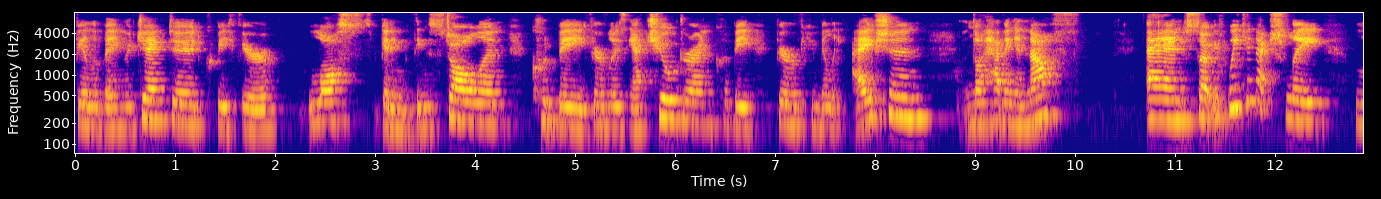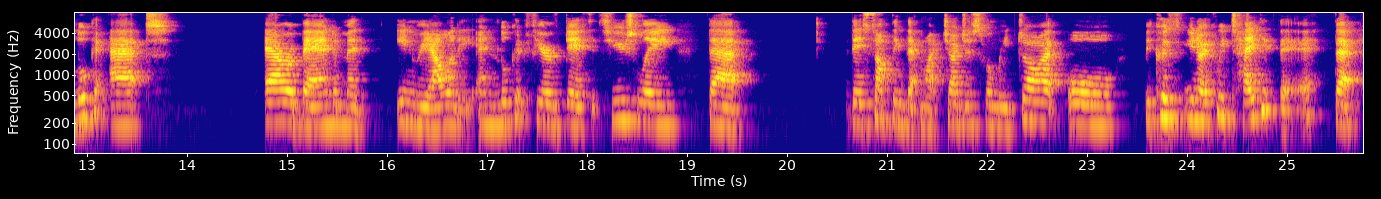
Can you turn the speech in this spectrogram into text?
fear of being rejected, could be fear of loss, getting things stolen, could be fear of losing our children, could be fear of humiliation, not having enough. And so if we can actually look at our abandonment in reality and look at fear of death, it's usually that there's something that might judge us when we die, or because, you know, if we take it there, that,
